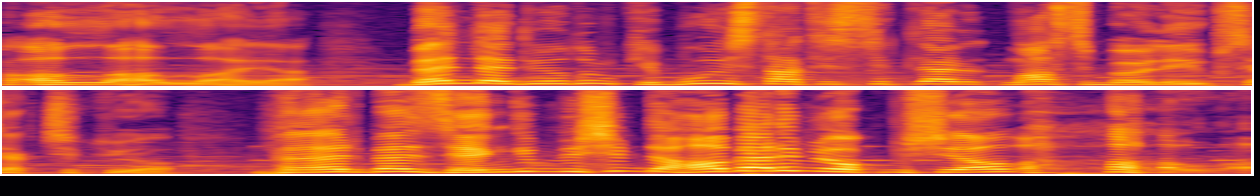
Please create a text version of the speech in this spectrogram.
Allah Allah ya. Ben de diyordum ki bu istatistikler nasıl böyle yüksek çıkıyor? Meğer ben zenginmişim de haberim yokmuş ya. Allah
